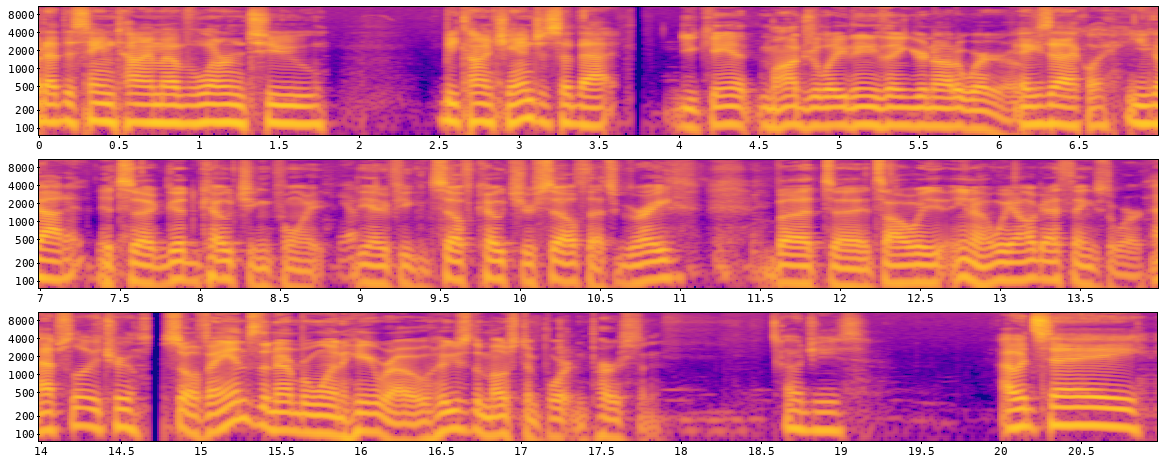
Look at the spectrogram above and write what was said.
but at the same time, I've learned to be conscientious of that. You can't modulate anything you're not aware of. Exactly. You got it. It's a good coaching point. Yeah, if you can self coach yourself, that's great. But uh, it's always, you know, we all got things to work. Absolutely true. So if Ann's the number one hero, who's the most important person? Oh, geez. I would say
